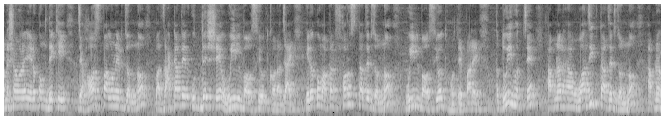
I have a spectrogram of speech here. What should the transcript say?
অনেক সময় এরকম দেখি যে হজ পালনের জন্য বা জাকাতের উদ্দেশ্যে উইল বা ওসিয়ত করা যায়। এরকম আপনার ফরজ কাজের জন্য উইল বা ওসিয়ত হতে পারে। তো দুই হচ্ছে আপনার ওয়াজিব কাজের জন্য আপনার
